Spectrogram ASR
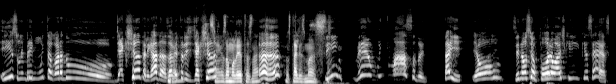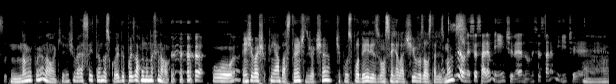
Isso, lembrei muito agora do. Jack Chan, tá ligado? As Jack- aventuras de Jack Chan. Sem os amuletos, né? Aham. Os talismãs. Sim, meu, muito massa, doido. Tá aí. Eu. Se não se opor, eu acho que, que ia ser essa. Não me oponho, não. Aqui a gente vai aceitando as coisas e depois arruma no final. o, a gente vai chupinhar bastante do Jack Chan? Tipo, os poderes vão ser relativos aos talismãs? Não necessariamente, né? Não necessariamente. É. Ah,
